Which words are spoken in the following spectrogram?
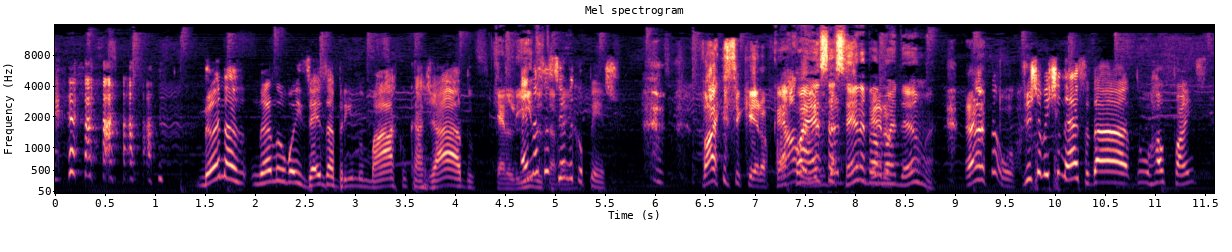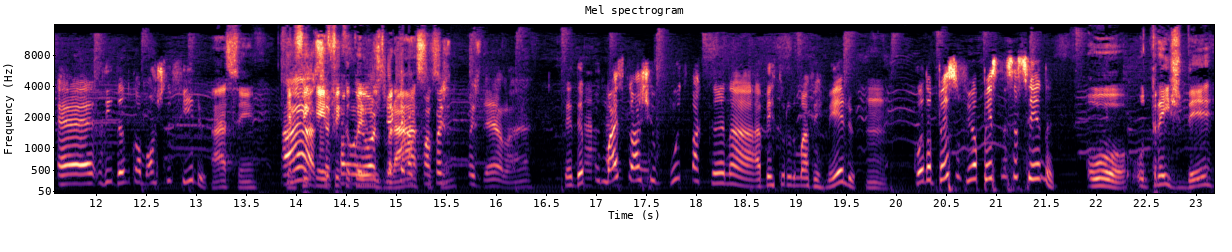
Não é, na- não é no Moisés abrindo o mar com o cajado. Que é É lindo nessa também. cena que eu penso. Vai, Siqueira, Qual fala. é ele essa dá cena, pelo amor de Deus, mano? É, pô. Justamente nessa, da, do Ralph Fiennes é, lidando com a morte do filho. Ah, sim. Ele Ah, fica, ele você fica falou, com ele nos braços, assim. depois dela, né? Entendeu? Ah, Por mais que eu ache muito bacana a abertura do Mar Vermelho, Hum. quando eu penso no filme, eu penso nessa cena. O, o 3D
